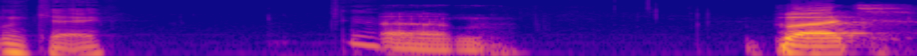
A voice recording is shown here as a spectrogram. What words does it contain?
Okay. Um, but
